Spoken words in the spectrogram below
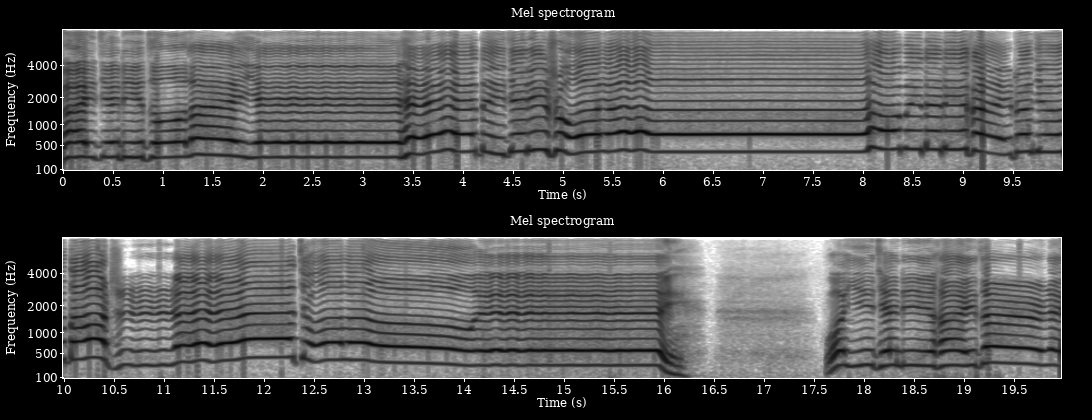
爱姐的坐来耶。对姐的说呀，没得的海船就打吃哎，叫喽哎，我以前的孩子儿嘞，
